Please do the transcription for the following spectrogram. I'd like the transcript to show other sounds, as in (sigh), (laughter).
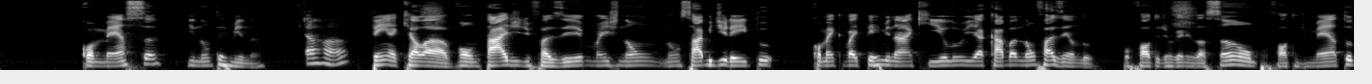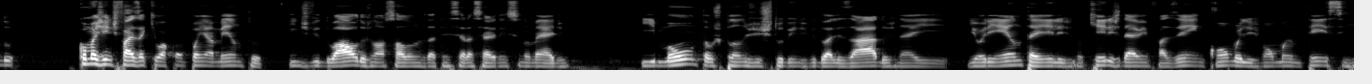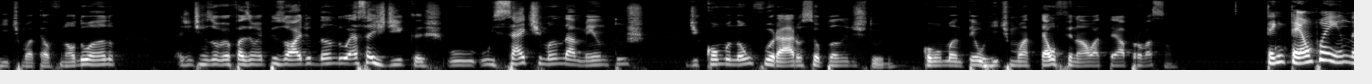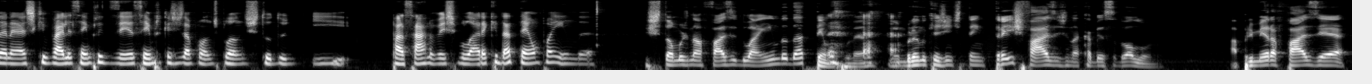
começa e não termina. Aham. Tem aquela vontade de fazer, mas não não sabe direito como é que vai terminar aquilo e acaba não fazendo por falta de organização, por falta de método. Como a gente faz aqui o acompanhamento individual dos nossos alunos da terceira série do ensino médio e monta os planos de estudo individualizados, né, e, e orienta eles no que eles devem fazer, em como eles vão manter esse ritmo até o final do ano, a gente resolveu fazer um episódio dando essas dicas, o, os sete mandamentos de como não furar o seu plano de estudo, como manter o ritmo até o final, até a aprovação. Tem tempo ainda, né? Acho que vale sempre dizer, sempre que a gente tá falando de plano de estudo e passar no vestibular, é que dá tempo ainda. Estamos na fase do ainda dá tempo, né? (laughs) Lembrando que a gente tem três fases na cabeça do aluno. A primeira fase é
